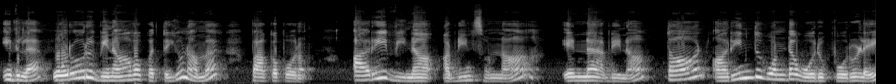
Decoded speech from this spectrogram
இதில் ஒரு ஒரு வினாவை பற்றியும் நாம் பார்க்க போகிறோம் அறிவினா அப்படின்னு சொன்னால் என்ன அப்படின்னா தான் அறிந்து கொண்ட ஒரு பொருளை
